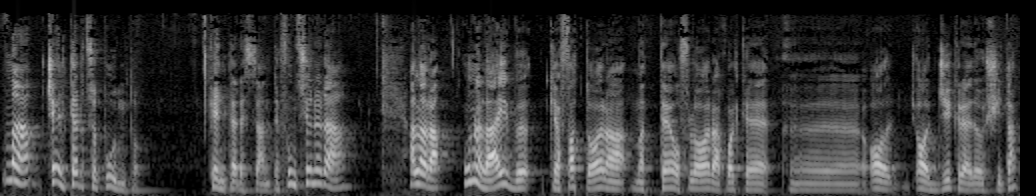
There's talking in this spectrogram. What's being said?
Ma c'è il terzo punto, che è interessante, funzionerà? Allora, una live che ha fatto ora Matteo Flora qualche eh, oggi, credo, è uscita,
